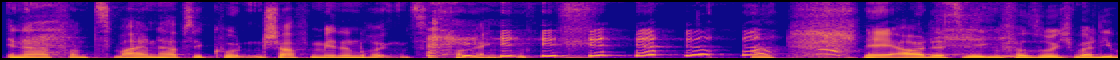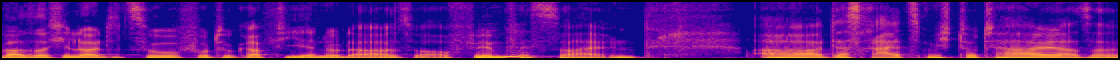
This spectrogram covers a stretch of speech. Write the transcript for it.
innerhalb von zweieinhalb Sekunden schaffen, mir den Rücken zu verrenken. nee, aber deswegen versuche ich mal lieber solche Leute zu fotografieren oder so auf Film mhm. festzuhalten. Äh, das reizt mich total. Also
